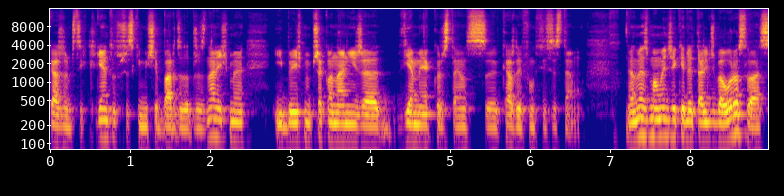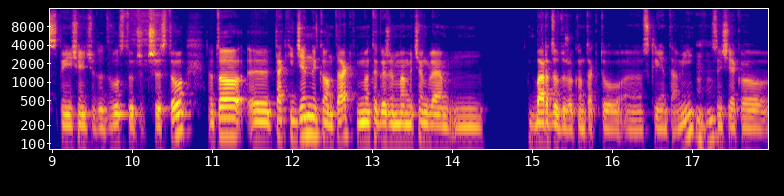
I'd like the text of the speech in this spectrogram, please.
każdym z tych klientów, wszystkimi się bardzo dobrze znaliśmy i byliśmy przekonani, że wiemy, jak korzystają z każdej funkcji systemu. Natomiast w momencie, kiedy ta liczba urosła z 50 do 200 czy 300, no to y, taki dzienny kontakt, mimo tego, że mamy ciągle mm, bardzo dużo kontaktu y, z klientami, mhm. w sensie jako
